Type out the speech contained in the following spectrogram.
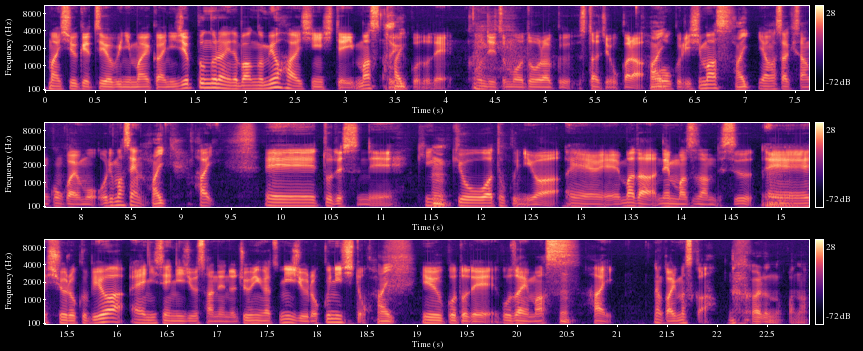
毎週月曜日に毎回20分ぐらいの番組を配信しています。ということで、本日も道楽スタジオからはいお送りします。はい山崎さん今回もおりません。はい。はい。えー、っとですね、近況は特には、えーまだ年末なんです。えー収録日は、えー2023年の12月26日とはい。いうことでございます。はい。なんかありますか？なんかあるのかな？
